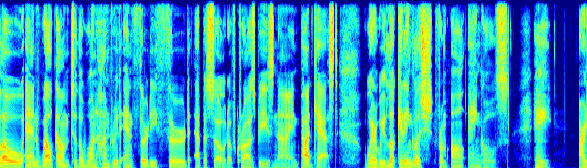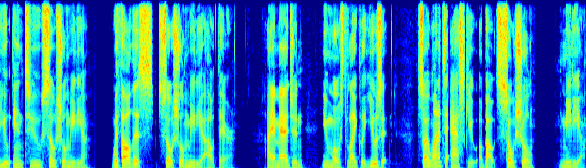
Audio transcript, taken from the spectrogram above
Hello, and welcome to the 133rd episode of Crosby's Nine podcast, where we look at English from all angles. Hey, are you into social media? With all this social media out there, I imagine you most likely use it. So I wanted to ask you about social media.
